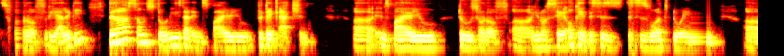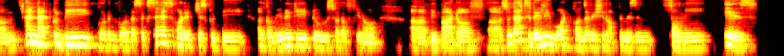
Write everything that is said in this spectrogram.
sort of reality, there are some stories that inspire you to take action, uh, inspire you to sort of uh, you know say, okay, this is this is worth doing. Um, and that could be quote unquote a success, or it just could be a community to sort of you know uh, be part of. Uh, so that's really what conservation optimism for me is,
